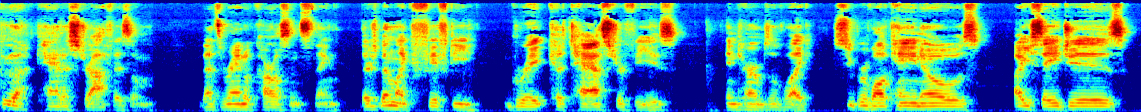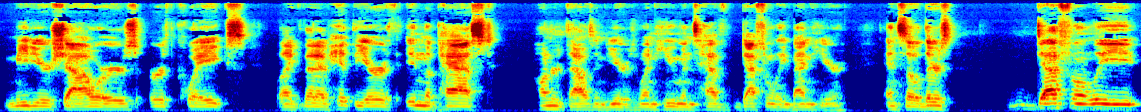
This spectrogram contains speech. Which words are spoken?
catastrophism. That's Randall Carlson's thing. There's been like 50 great catastrophes in terms of like super volcanoes, ice ages, meteor showers, earthquakes, like that have hit the earth in the past 100,000 years when humans have definitely been here. And so there's definitely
